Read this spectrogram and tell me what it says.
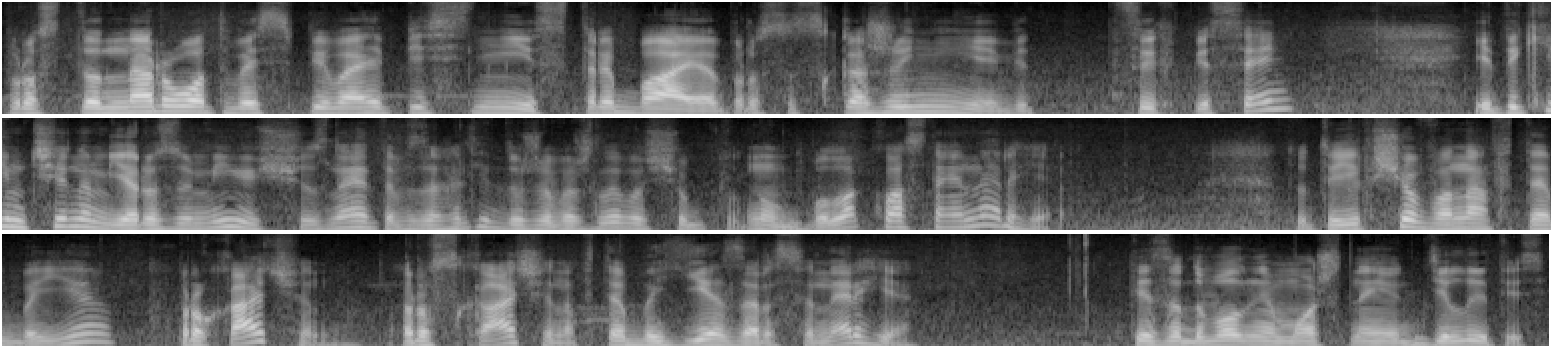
Просто народ весь співає пісні, стрибає, просто скаженіє від цих пісень. І таким чином я розумію, що знаєте, взагалі дуже важливо, щоб ну, була класна енергія. Тобто, якщо вона в тебе є прокачана, розкачана, в тебе є зараз енергія, ти з задоволенням можеш нею ділитись,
